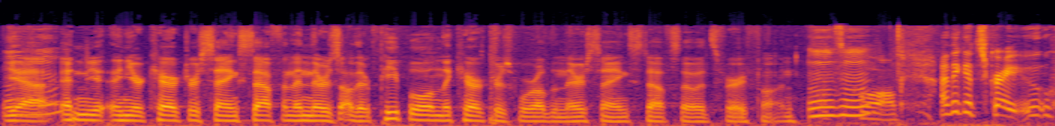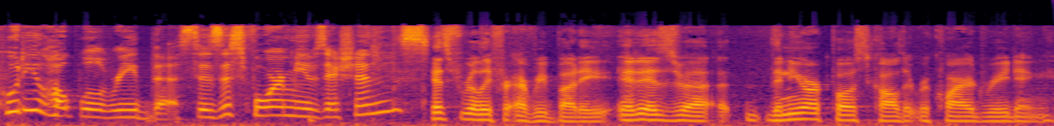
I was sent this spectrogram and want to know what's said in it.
Yeah, Mm-hmm. and, y- and your character's saying stuff, and then there's other people in the character's world, and they're saying stuff, so it's very fun. It's cool. I think it's great. Who do you hope will read this? Is this for musicians? It's really for everybody. It is. Uh, the New York Post called it required reading,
